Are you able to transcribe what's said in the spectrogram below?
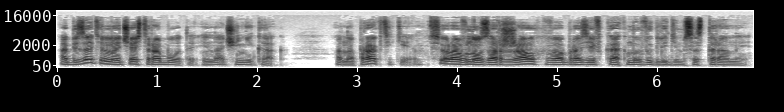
Обязательная часть работы, иначе никак. А на практике все равно заржал, вообразив, как мы выглядим со стороны.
